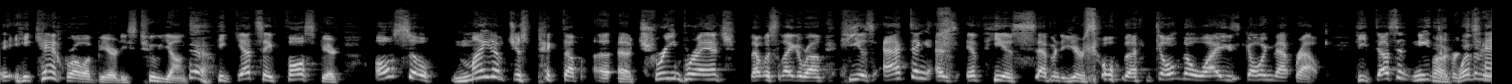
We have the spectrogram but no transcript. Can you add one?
eh, he can't grow a beard. He's too young. Yeah. He gets a false beard. Also, might have just picked up a, a tree branch that was laying around. He is acting as if he is 70 years old. I don't know why he's going that route. He doesn't need Look, to pretend. whether he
